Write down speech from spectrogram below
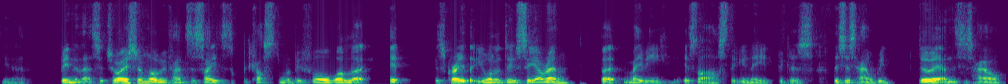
you know been in that situation where we've had to say to the customer before, well, look, it, it's great that you want to do CRM, but maybe it's not us that you need because this is how we do it, and this is how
